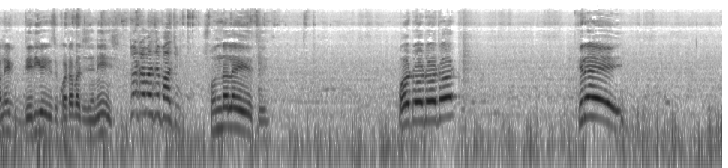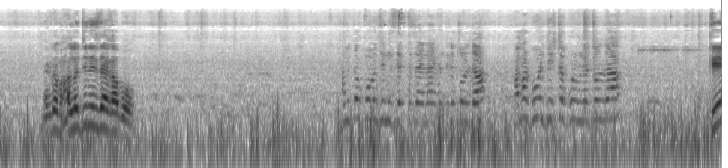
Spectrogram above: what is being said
অনেক দেরি হয়ে গেছে। কটা বাজে জানিস? ছটা বাজে বাজু। সন্ধ্যা লেগে গেছে। ওট ওট ওট ওট কিরে একটা ভালো জিনিস দেখাবো। আমি তো কোনো জিনিস দেখতে চাই না। এখান থেকে চল যা। আমার বই ডিস্টার্ব কি?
